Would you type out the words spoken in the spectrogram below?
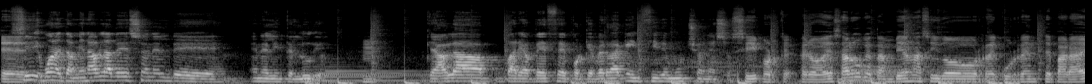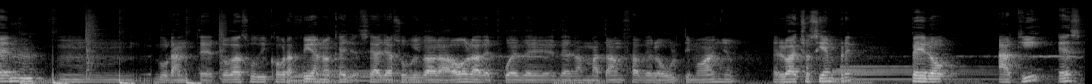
Eh, Sí, bueno, y también habla de eso en el de en el interludio, mm, que habla varias veces porque es verdad que incide mucho en eso. Sí, porque, pero es algo que también ha sido recurrente para él mm, durante toda su discografía. No es que se haya subido a la ola después de, de las matanzas de los últimos años. Él lo ha hecho siempre, pero aquí es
